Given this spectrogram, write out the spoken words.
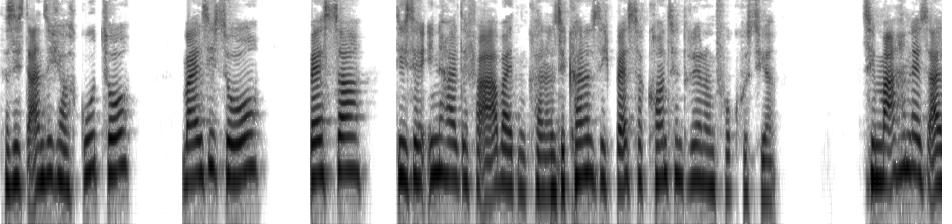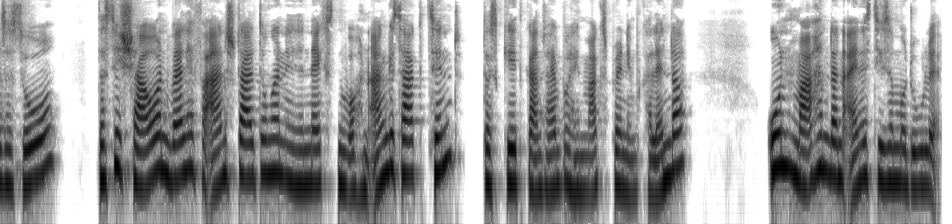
Das ist an sich auch gut so, weil sie so besser diese Inhalte verarbeiten können. Sie können sich besser konzentrieren und fokussieren. Sie machen es also so, dass sie schauen, welche Veranstaltungen in den nächsten Wochen angesagt sind das geht ganz einfach im MaxBrain im Kalender und machen dann eines dieser Module.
